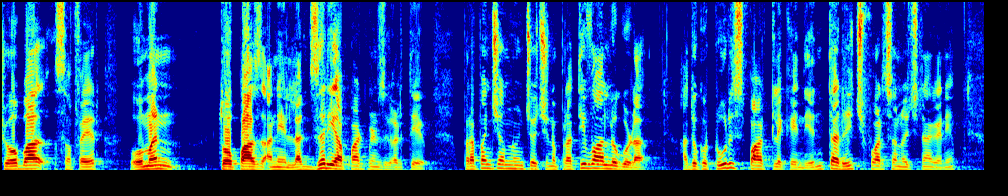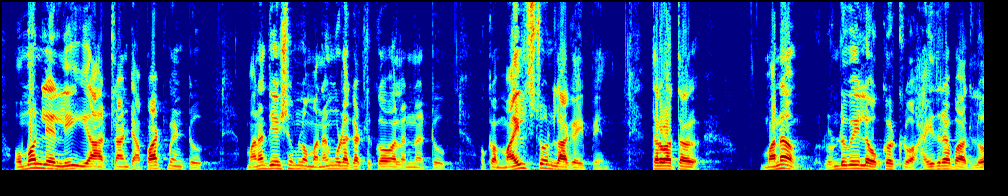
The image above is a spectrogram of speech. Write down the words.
శోభా సఫైర్ ఒమన్ తోపాజ్ అనే లగ్జరీ అపార్ట్మెంట్స్ కడితే ప్రపంచం నుంచి వచ్చిన ప్రతి వాళ్ళు కూడా అదొక టూరిస్ట్ స్పాట్ లెక్కైంది. ఎంత రిచ్ పర్సన్ వచ్చినా కానీ ఒమన్లో వెళ్ళి అట్లాంటి అపార్ట్మెంటు మన దేశంలో మనం కూడా కట్టుకోవాలన్నట్టు ఒక మైల్ స్టోన్ లాగా అయిపోయింది. తర్వాత మన రెండు వేల ఒకటిలో హైదరాబాద్లో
